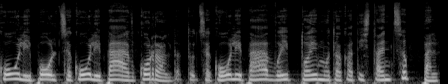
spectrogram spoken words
kooli poolt see koolipäev korraldatud, see koolipäev võib toimuda ka distantsõppel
